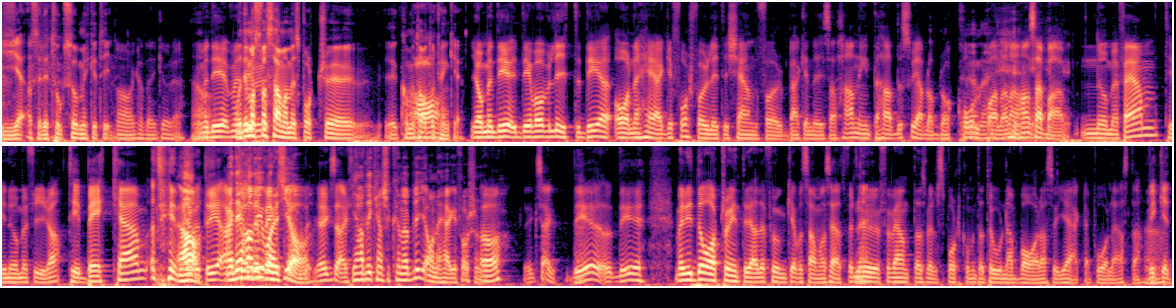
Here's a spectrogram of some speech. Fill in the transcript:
Ja, alltså det tog så mycket tid. Ja, jag kan tänka mig det. Ja. Men det, men och det måste vara samma med sportkommentator Ja. tänker jag. Ja men det, det var väl lite det Arne Hägerfors var väl lite känd för back in the days, att han inte hade så jävla bra koll på alla. Han sa bara nummer fem till nummer fyra till Beckham till nummer tre. Han men det hade ju varit jag. Ja, exakt. Jag hade kanske kunnat bli Arne Hägerfors. Ja, exakt. Det, det, det, men idag tror jag inte det hade funkat på samma sätt, för nu förväntas väl sportkommentatorerna vara så jäkla pålästa, vilket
